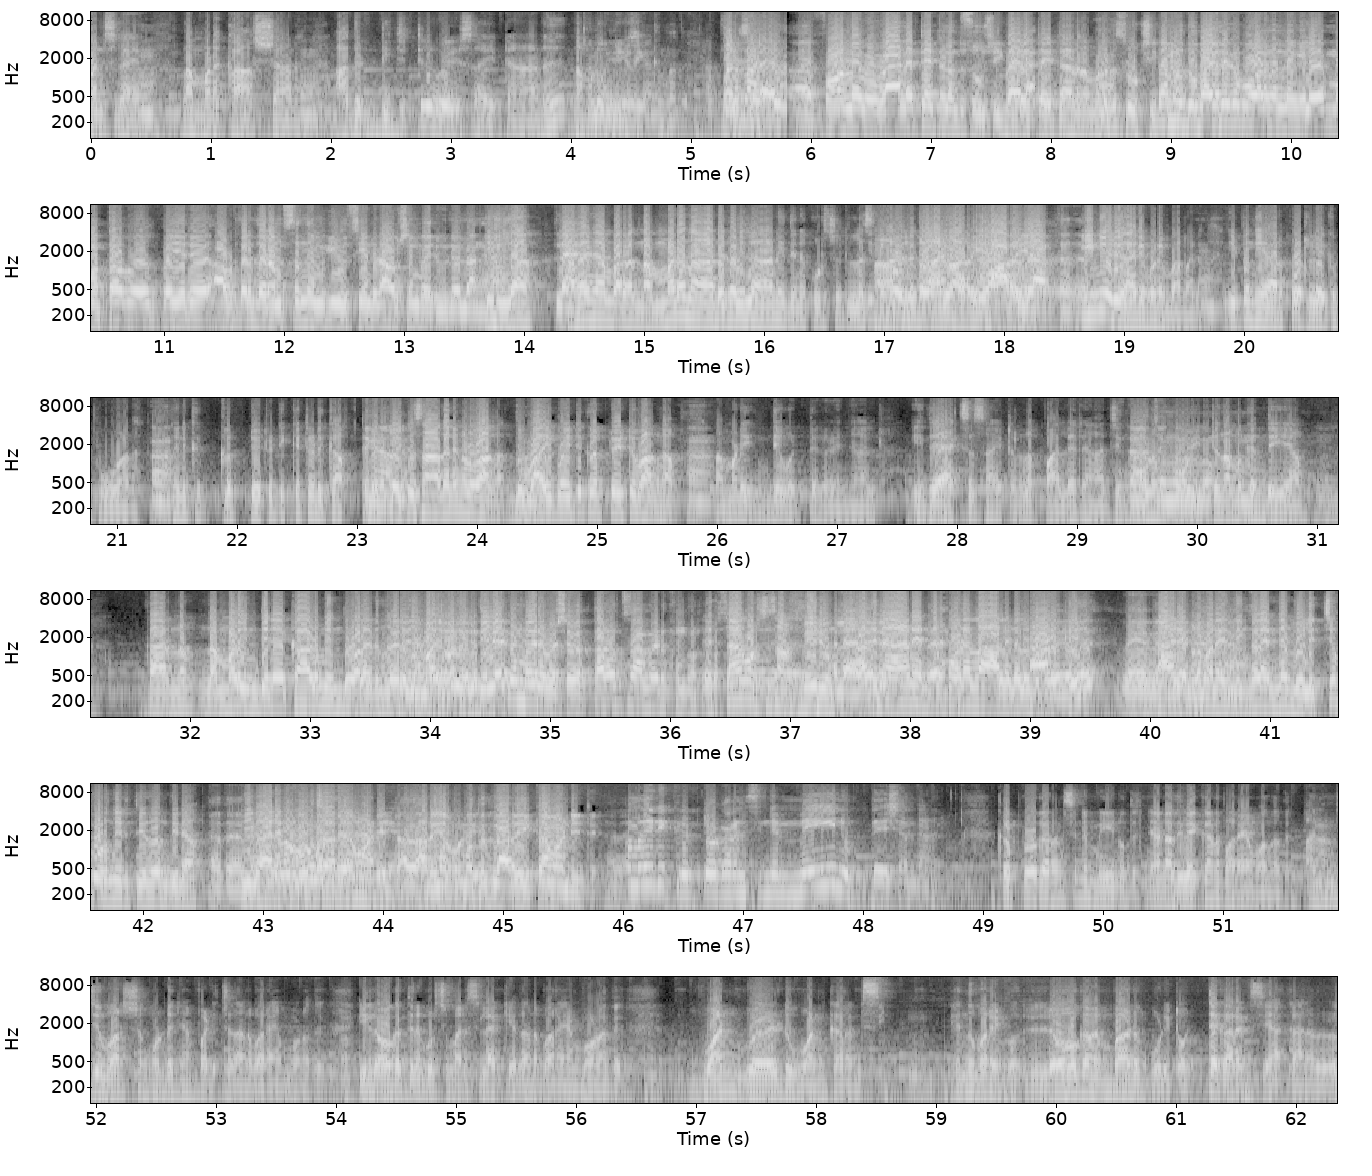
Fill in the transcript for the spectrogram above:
മനസ്സിലായോ? നമ്മുടെ കാശാണ്. അത് ഡിജിറ്റൽ വേഴ്സ് ആയിട്ടാണ് നമ്മൾ ഉപയോഗിക്കുന്നത്. മനസ്സിലായോ? ഫോണിലെ വാലറ്റ് ആയിട്ടാണ് വാലറ്റ് ആയിട്ടാണ് നമ്മളിത് സൂക്ഷിക്കുന്നത്. നമ്മൾ ദുബായിലൊക്കെ പോകണമെന്നുണ്ടെങ്കിൽ മൊത്തം ഇപ്പൊ ഈ ഒരു അവിടുത്തെ ദറംസ് നമുക്ക് യൂസ് ചെയ്യേണ്ട ആവശ്യം വരൂലല്ലോ ഇല്ല. അതാ ഞാൻ പറഞ്ഞ നമ്മുടെ നാടുകളിലാണ് ഇതിനെ കുറിച്ചിട്ടുള്ള സാധ്യതകൾ ആരും അറിയാത്തത്. ഇനി ഒരു കാര്യം കൂടി പറഞ്ഞത് ഇപ്പൊ നീ എയർപോർട്ടിലേക്ക് പോവാണ്. നിനക്ക് ക്രിപ്റ്റോയിട്ട് ടിക്കറ്റ് എടുക്കാം. ക്രിപ്റ്റോയിട്ട് സാധനങ്ങൾ വാങ്ങാം. ദുബായി പോയിട്ട് ക്രിപ്റ്റോയിട്ട് വാങ്ങാം. നമ്മുടെ ഇന്ത്യ വിട്ട് കഴിഞ്ഞാൽ ഇത് ആക്സസ് ആയിട്ടുള്ള പല രാജ്യങ്ങളിലും പോയിട്ട് നമുക്ക് എന്ത് ചെയ്യാം? കാരണം നമ്മൾ ഇന്ത്യനേക്കാളും എന്ത് വളരുന്നത്? ഇതിലേക്കും വരും പക്ഷെ എത്താൻ കുറച്ച് സമയം എടുക്കുന്നു. എത്താൻ കുറച്ച് സമയം വരും. അതിനാണ് എന്നെ പോലെയുള്ള ആളുകൾ ഇതിലേക്ക് കാര്യങ്ങൾ പറയാൻ നിങ്ങൾ എന്നെ വിളിച്ചു കൊടുന്നിരുത്തിയത് എന്തിനാ? ഈ. കാര്യങ്ങളെ കുറിച്ച് അറിയാൻ വേണ്ടിട്ട് അറിയാൻ വേണ്ടിട്ട് അറിയിക്കാൻ വേണ്ടിയിട്ട്. നമ്മളൊരു ക്രിപ്റ്റോ കറൻസിന്റെ മെയിൻ ഉദ്ദേശം എന്താണ്? ക്രിപ്റ്റോ കറൻസിന്റെ മെയിൻ ഉദ്ദേശം ഞാൻ അതിലേക്കാണ് പറയാൻ വന്നത് അഞ്ച് വർഷം കൊണ്ട് ഞാൻ പഠിച്ചതാണ് പറയാൻ പോണത് ഈ ലോകത്തിനെ കുറിച്ച് മനസ്സിലാക്കിയതാണ് പറയാൻ പോണത് വൺ വേൾഡ് വൺ കറൻസി എന്ന് പറയുമ്പോൾ ലോകമെമ്പാടും കൂടിയിട്ട് ഒറ്റ കറൻസി ആക്കാനുള്ള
